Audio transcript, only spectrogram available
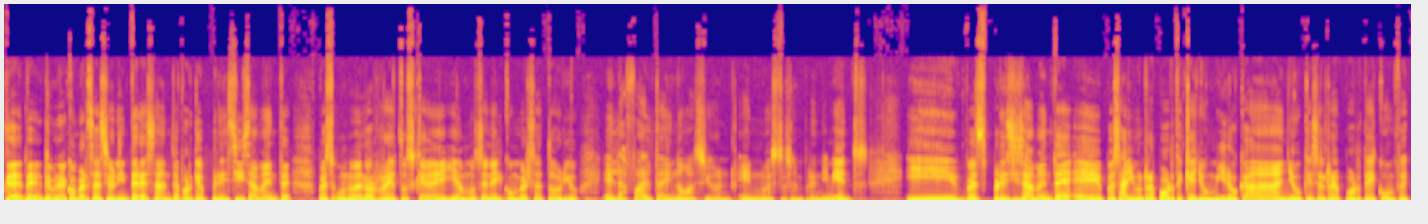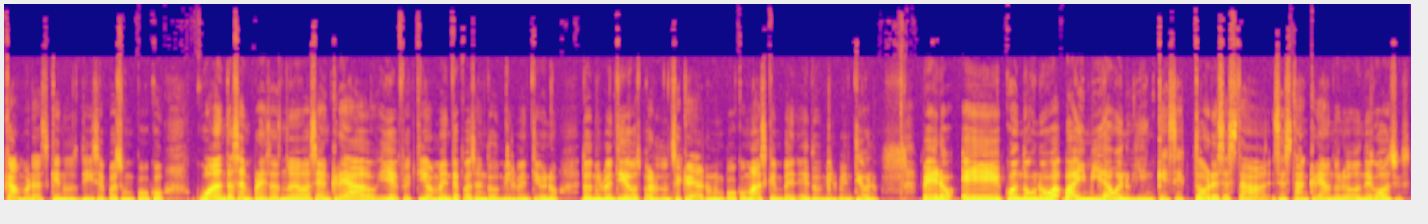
que de, una conversación interesante porque precisamente pues uno de los retos que veíamos en el conversatorio es la falta de innovación en nuestros emprendimientos. Y pues precisamente eh, pues hay un reporte que yo miro cada año que es el reporte de Confecámaras que nos dice pues un poco cuántas empresas nuevas se han creado y efectivamente pues en 2021 2022 perdón se crearon un poco más que en 2021 pero eh, cuando uno va, y mira bueno y en qué sectores está, se están creando nuevos negocios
